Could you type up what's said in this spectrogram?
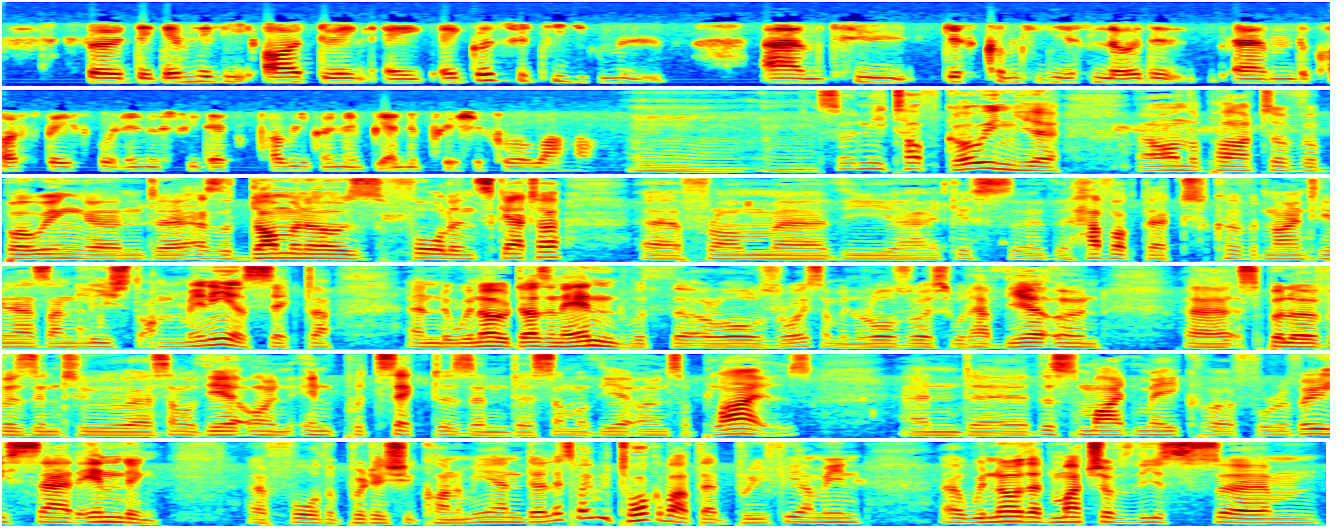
So they definitely are doing a, a good strategic move um, to just completely just lower the um, the cost base for an industry that's probably going to be under pressure for a while. Mm, mm. Certainly tough going here uh, on the part of uh, Boeing, and uh, as the dominoes fall and scatter. Uh, from uh, the, uh, I guess, the havoc that COVID 19 has unleashed on many a sector. And we know it doesn't end with Rolls Royce. I mean, Rolls Royce would have their own spillovers into some of their own input sectors and some of their own suppliers and uh, this might make uh, for a very sad ending uh, for the British economy. And let's maybe talk about that briefly. I mean, we know that much of this. Um,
